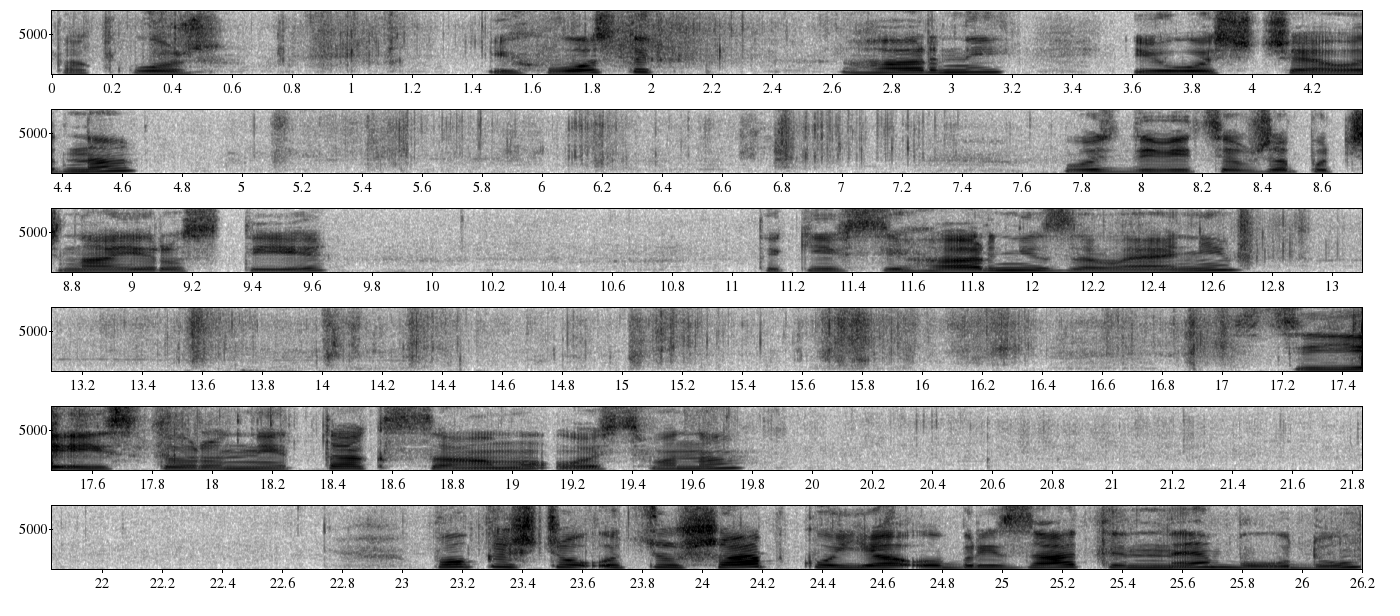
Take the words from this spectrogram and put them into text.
Також і хвостик гарний. І ось ще одна. Ось дивіться, вже починає рости. Такі всі гарні, зелені. З цієї сторони так само ось вона. Поки що оцю шапку я обрізати не буду.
